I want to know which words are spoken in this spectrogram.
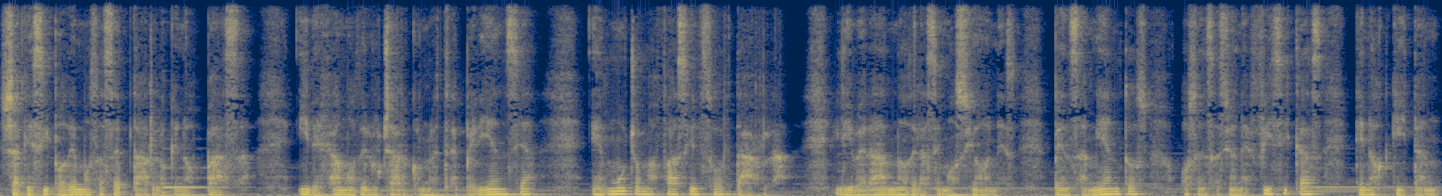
ya que si podemos aceptar lo que nos pasa y dejamos de luchar con nuestra experiencia, es mucho más fácil soltarla, liberarnos de las emociones, pensamientos o sensaciones físicas que nos quitan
